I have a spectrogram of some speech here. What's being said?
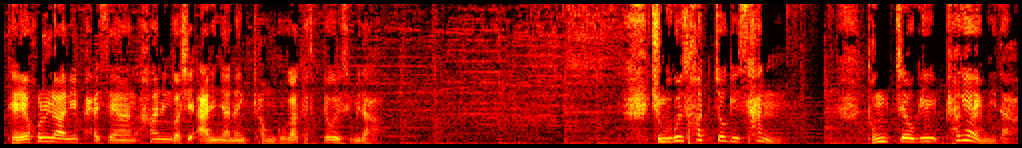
대혼란이 발생하는 것이 아니냐는 경고가 계속되고 있습니다. 중국은 서쪽이 산, 동쪽이 평야입니다.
